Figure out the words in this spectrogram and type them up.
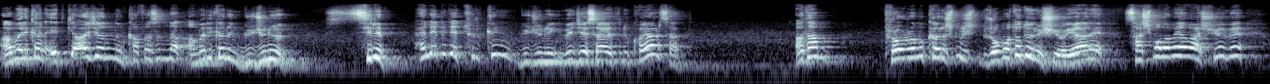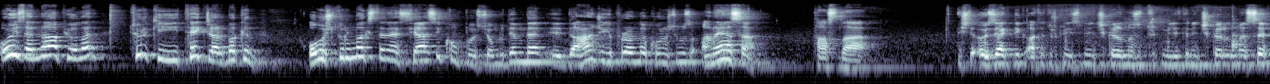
Amerikan etki ajanının kafasından Amerika'nın gücünü silip hele bir de Türk'ün gücünü ve cesaretini koyarsan adam programı karışmış robota dönüşüyor. Yani saçmalamaya başlıyor ve o yüzden ne yapıyorlar? Türkiye'yi tekrar bakın oluşturulmak istenen siyasi kompozisyon bu deminden e, daha önceki programda konuştuğumuz anayasa taslağı işte özellik Atatürk'ün isminin çıkarılması, Türk milletinin çıkarılması,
